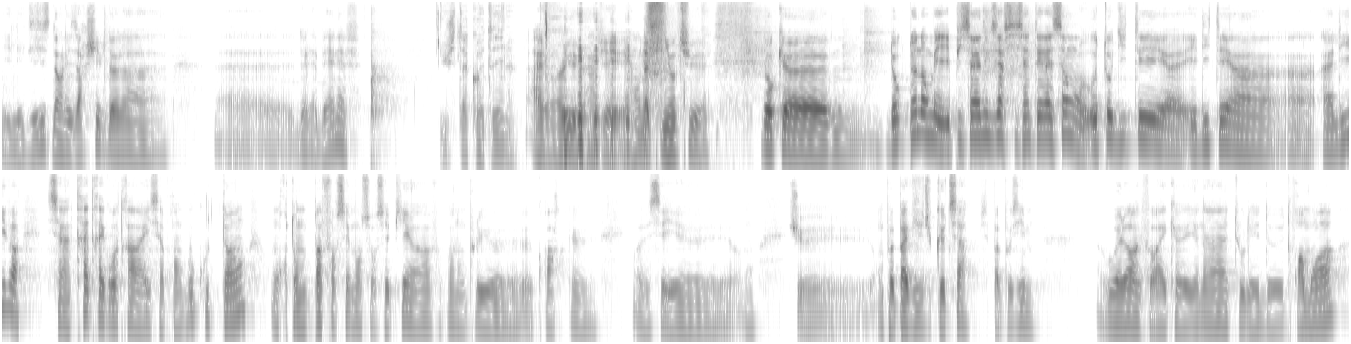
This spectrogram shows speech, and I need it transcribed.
il existe dans les archives de la, de la BNF. Juste à côté, là. Ah oui, hein, on a pignon dessus. Hein. Donc, euh, donc, non, non, mais et puis c'est un exercice intéressant. Auto-éditer euh, éditer un, un, livre, c'est un très très gros travail. Ça prend beaucoup de temps. On retombe pas forcément sur ses pieds. Il hein. faut pas non plus euh, croire que c'est. on, je, on peut pas vivre que de ça. C'est pas possible. Ou alors, il faudrait qu'il y en a un tous les deux, trois mois.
